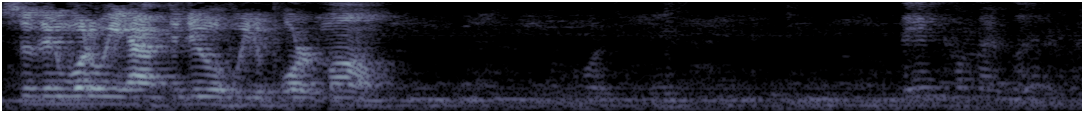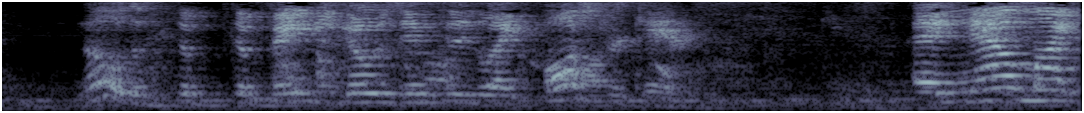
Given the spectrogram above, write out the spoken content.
So then what do we have to do if we deport mom? They come back later, right? No, the, the, the baby goes into like foster care. And now my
